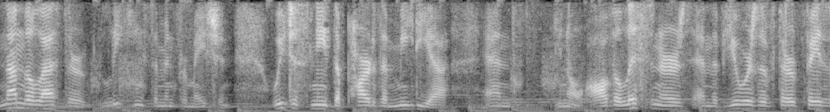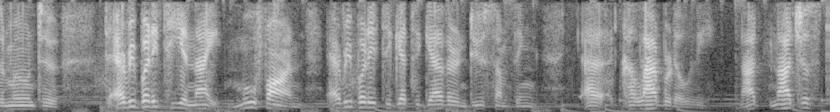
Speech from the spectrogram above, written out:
nonetheless, they're leaking some information. We just need the part of the media and, you know, all the listeners and the viewers of Third Phase of the Moon to, to everybody to unite, move on, everybody to get together and do something uh, collaboratively. Not not just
